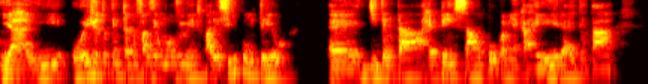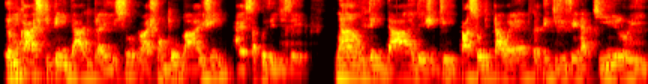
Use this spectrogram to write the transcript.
E aí, hoje eu estou tentando fazer um movimento parecido com o teu, é, de tentar repensar um pouco a minha carreira e tentar. Eu nunca acho que tem idade para isso, eu acho uma bobagem essa coisa de dizer, não, tem idade, a gente passou de tal época, tem que viver naquilo e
